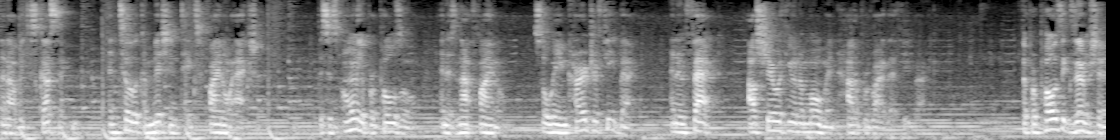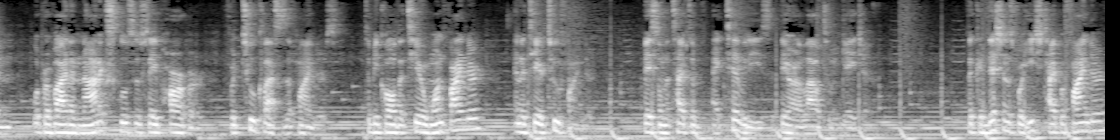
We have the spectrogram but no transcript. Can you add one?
that I'll be discussing until the Commission takes final action. This is only a proposal and is not final, so we encourage your feedback. And in fact, I'll share with you in a moment how to provide that feedback. The proposed exemption would provide a non-exclusive safe harbor for two classes of finders, to be called a Tier 1 finder and a Tier 2 finder, based on the types of activities they are allowed to engage in. The conditions for each type of finder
